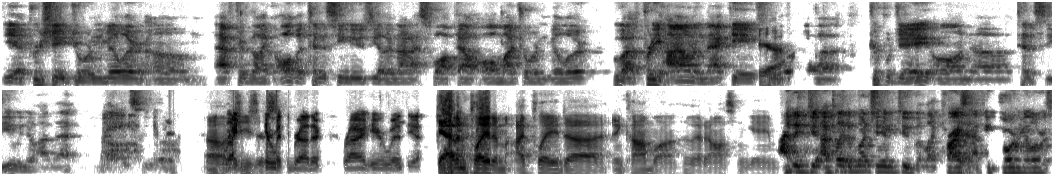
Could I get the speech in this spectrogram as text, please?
Yeah, appreciate Jordan Miller. Um, after like all the Tennessee news the other night, I swapped out all my Jordan Miller, who I was pretty high on in that game for yeah. uh, Triple J on uh, Tennessee. We know how that, that is. Oh, right Jesus. here with you, brother. Right here with you. Gavin played him. I played uh Nkamhoua, who had an awesome game. I did. Too. I played a bunch of him too, but like price, yeah. I think Jordan Miller was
